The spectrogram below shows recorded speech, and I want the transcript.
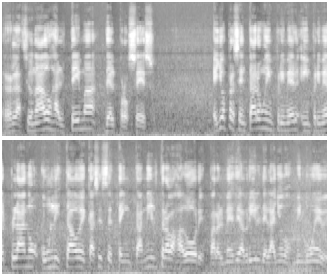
relacionados al tema del proceso. Ellos presentaron en primer, en primer plano un listado de casi 70 mil trabajadores para el mes de abril del año 2009.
